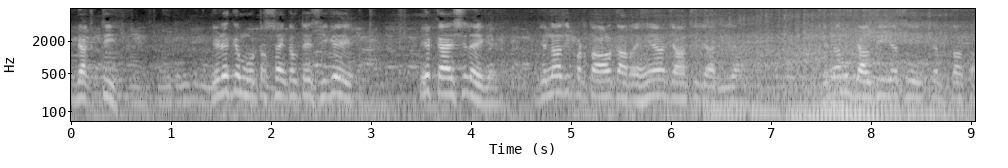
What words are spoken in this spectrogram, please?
ਵਿਅਕਤੀ ਜਿਹੜੇ ਕਿ ਮੋਟਰਸਾਈਕਲ ਤੇ ਸੀਗੇ, ਇਹ ਕੈਸ਼ ਲੈ ਗਏ, ਜਿਨ੍ਹਾਂ ਦੀ ਪੜਤਾਲ ਕਰ ਰਹੇ ਹਾਂ ਜਾਂਚ ਜਾਰੀ ਆ। ਜਿਨ੍ਹਾਂ ਨੂੰ ਜਲਦੀ ਅਸੀਂ ਗ੍ਰਿਫਤਾਰ ਕਰ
